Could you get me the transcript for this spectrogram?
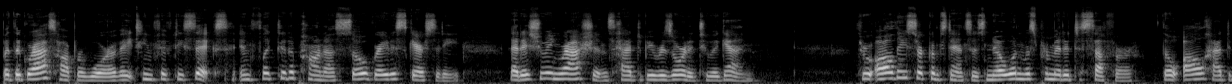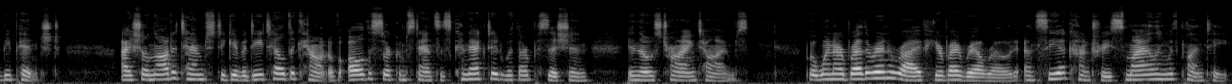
But the Grasshopper War of 1856 inflicted upon us so great a scarcity that issuing rations had to be resorted to again. Through all these circumstances no one was permitted to suffer, though all had to be pinched. I shall not attempt to give a detailed account of all the circumstances connected with our position in those trying times. But when our brethren arrive here by railroad and see a country smiling with plenty,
